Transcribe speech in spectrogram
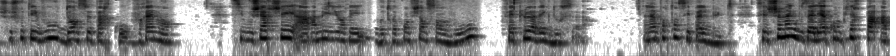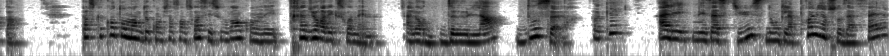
chouchoutez-vous dans ce parcours, vraiment. Si vous cherchez à améliorer votre confiance en vous, faites-le avec douceur. L'important, c'est pas le but. C'est le chemin que vous allez accomplir pas à pas. Parce que quand on manque de confiance en soi, c'est souvent qu'on est très dur avec soi-même. Alors de la douceur. Ok? Allez, mes astuces. Donc la première chose à faire,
